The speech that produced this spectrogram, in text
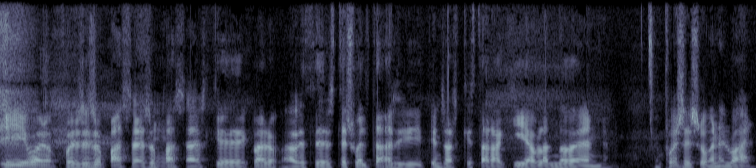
y bueno, pues eso pasa, eso pasa. Es que, claro, a veces te sueltas y piensas que estar aquí hablando en, pues eso, en el bar.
